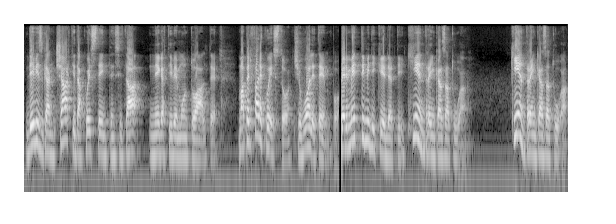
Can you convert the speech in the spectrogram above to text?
devi sganciarti da queste intensità negative molto alte. Ma per fare questo ci vuole tempo. Permettimi di chiederti, chi entra in casa tua? Chi entra in casa tua?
